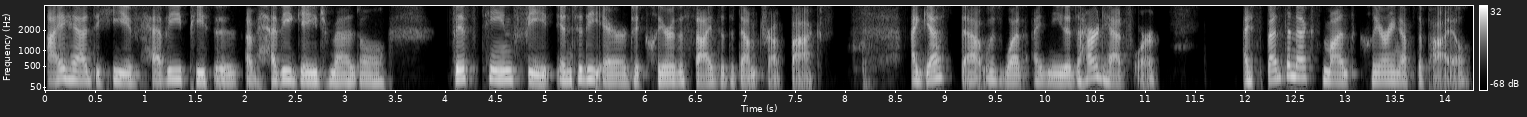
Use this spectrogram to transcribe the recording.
I had to heave heavy pieces of heavy gauge metal 15 feet into the air to clear the sides of the dump truck box. I guess that was what I needed the hard hat for. I spent the next month clearing up the pile.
